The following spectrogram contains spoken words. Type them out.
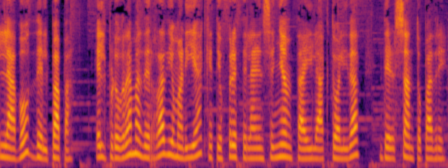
La voz del Papa, el programa de Radio María que te ofrece la enseñanza y la actualidad del Santo Padre.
